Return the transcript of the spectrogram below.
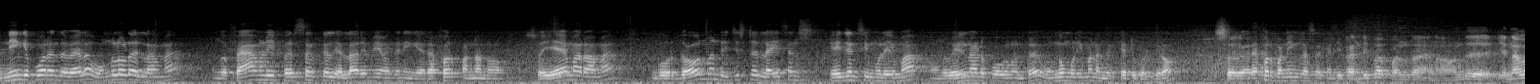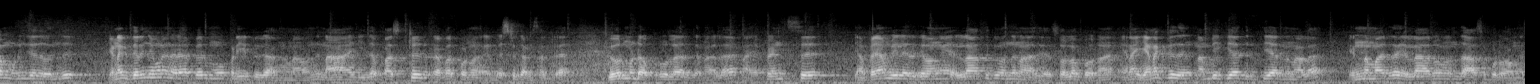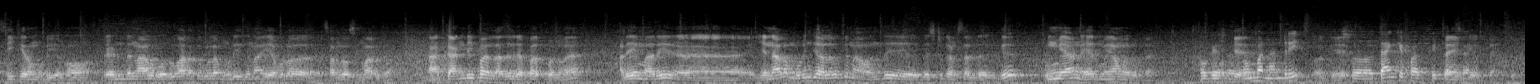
நீங்கள் போகிற இந்த வேலை உங்களோட இல்லாமல் உங்கள் ஃபேமிலி ஃப்ரெண்ட் சர்க்கிள் எல்லாருமே வந்து நீங்கள் ரெஃபர் பண்ணணும். ஸோ ஏமாறாமல் உங்கள் ஒரு கவர்மெண்ட் ரிஜிஸ்டர்ட் லைசன்ஸ் ஏஜென்சி மூலயமா உங்கள் வெளிநாடு போகணுன்ற உங்கள் மூலியமாக நாங்கள் கேட்டுக்கொள்கிறோம். ஸோ ரெஃபர் பண்ணிங்களா சார் கண்டிப்பாக கண்டிப்பாக பண்ணுறேன் நான் வந்து என்னால் முடிஞ்சது வந்து எனக்கு தெரிஞ்சவங்க நிறையா பேர் மூவ் பண்ணிகிட்டு இருக்காங்க. நான் வந்து நான் இதை ஃபஸ்ட்டு ரெஃபர் பண்ணுவேன் பெஸ்ட்டு கன்சல்ட்டை கவர்மெண்ட் அப்ரூவலாக இருக்கனால நான் என் ஃப்ரெண்ட்ஸு என் ஃபேமிலியில் இருக்கிறவங்க எல்லாத்துக்கும் வந்து நான் அதை சொல்ல போகிறேன் ஏன்னா எனக்கு நம்பிக்கையாக திருப்தியாக இருந்தனால என்ன மாதிரி தான் எல்லோரும் வந்து ஆசைப்படுவாங்க. சீக்கிரம் முடியணும். ரெண்டு நாள் ஒரு வாரத்துக்குள்ளே முடியுதுன்னா எவ்வளோ சந்தோஷமாக இருக்கும். நான் கண்டிப்பாக எல்லாத்துக்கும் ரெஃபர் பண்ணுவேன். அதே மாதிரி என்னால் முடிஞ்ச அளவுக்கு நான் வந்து பெஸ்ட் கன்சல்ட்டுக்கு உண்மையாக நேர்மையாகவும் இருப்பேன். Okay sir. ரொம்ப நன்றி. Okay so thank you for feedback thank you thank you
